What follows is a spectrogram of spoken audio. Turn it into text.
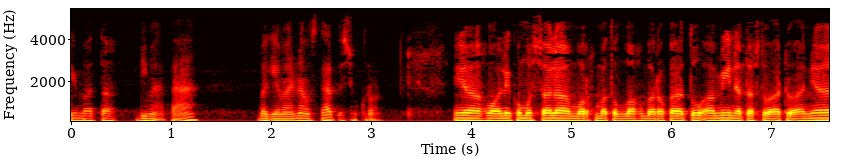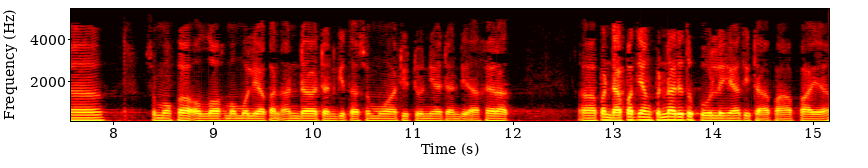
di mata. Di mata. Bagaimana Ustaz? Syukron. Ya, Waalaikumsalam warahmatullahi wabarakatuh. Amin atas doa-doanya. Semoga Allah memuliakan Anda dan kita semua di dunia dan di akhirat. Uh, pendapat yang benar itu boleh ya, tidak apa-apa ya.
